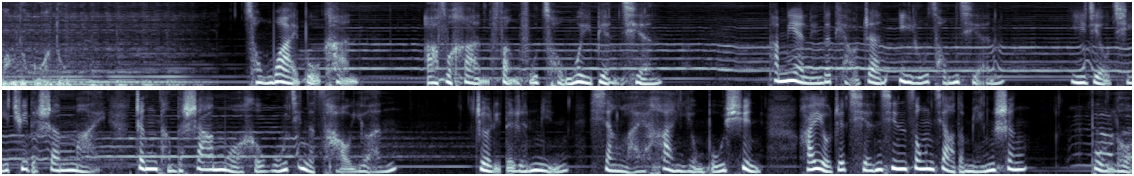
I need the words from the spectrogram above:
煌的国度。从外部看，阿富汗仿佛从未变迁。他面临的挑战一如从前，依旧崎岖的山脉、蒸腾的沙漠和无尽的草原。这里的人民向来悍勇不驯，还有着潜心宗教的名声。部落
